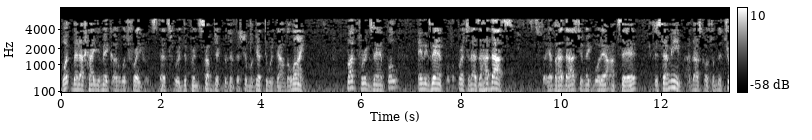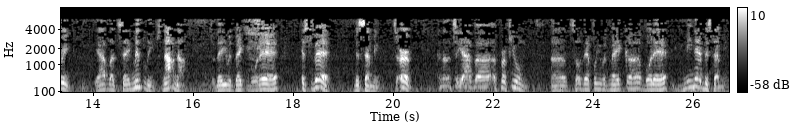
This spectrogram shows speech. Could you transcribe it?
what beracha you make on what fragrance. That's for a different subject, but Hashem will get to it down the line. But for example, an example, a person has a hadas. So you have a hadas, you make borei atzeh, the samim. Hadas goes from the tree. You have, let's say, mint leaves, na'na. So there you would make borei isveh bisamim. It's a herb. And then let's you have a, a perfume. Uh, so therefore you would make uh, borei mineh bisamim.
